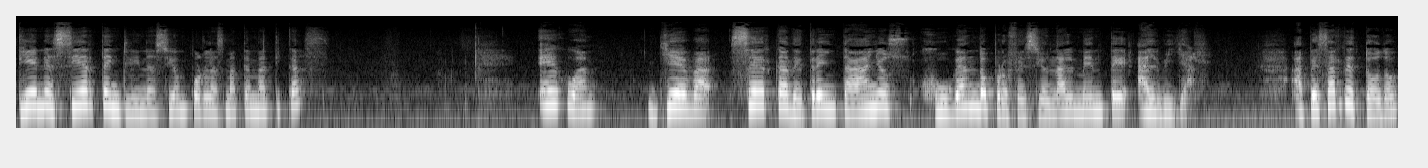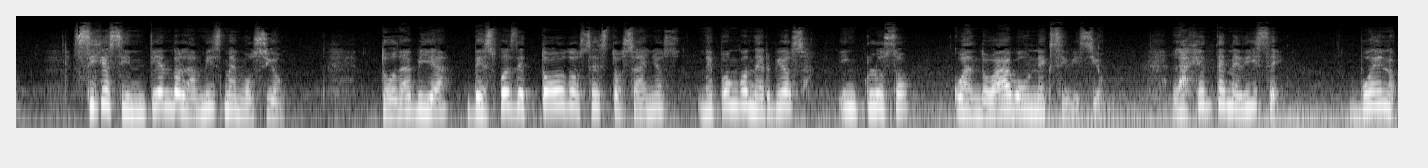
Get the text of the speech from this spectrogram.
¿Tiene cierta inclinación por las matemáticas? Ewa lleva cerca de 30 años jugando profesionalmente al billar. A pesar de todo, sigue sintiendo la misma emoción Todavía, después de todos estos años, me pongo nerviosa, incluso cuando hago una exhibición. La gente me dice, bueno,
